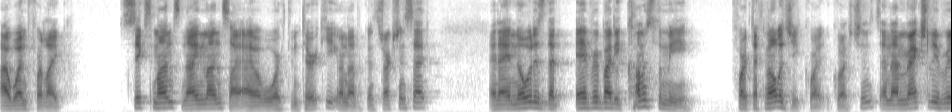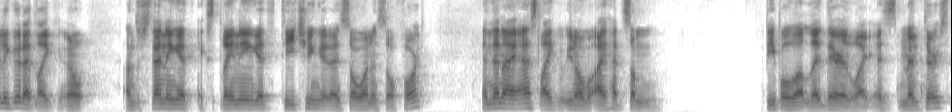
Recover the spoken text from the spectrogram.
I went for like six months, nine months. I, I worked in Turkey on a construction site, and I noticed that everybody comes to me for technology questions, and I'm actually really good at like you know understanding it, explaining it, teaching it, and so on and so forth. And then I asked, like, you know, I had some people that there like as mentors,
